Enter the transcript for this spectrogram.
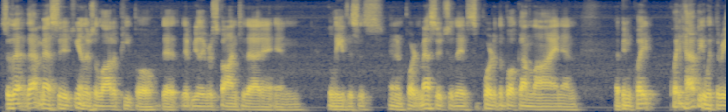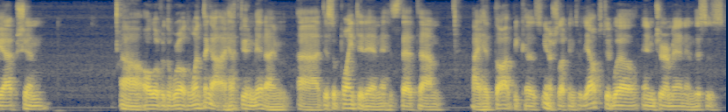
so that that message. You know, there's a lot of people that that really respond to that and, and believe this is an important message. So they've supported the book online, and I've been quite quite happy with the reaction uh, all over the world. The one thing I have to admit I'm uh, disappointed in is that um, I had thought because you know Schlepping Through the Alps did well in German, and this is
